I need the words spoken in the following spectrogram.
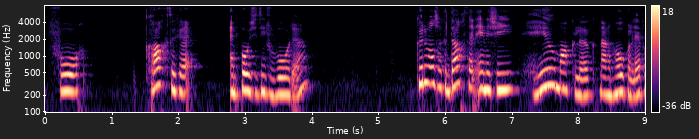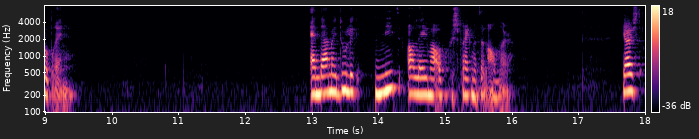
voor krachtige en positieve woorden, kunnen we onze gedachten en energie heel makkelijk naar een hoger level brengen. En daarmee doe ik niet alleen maar op een gesprek met een ander. Juist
